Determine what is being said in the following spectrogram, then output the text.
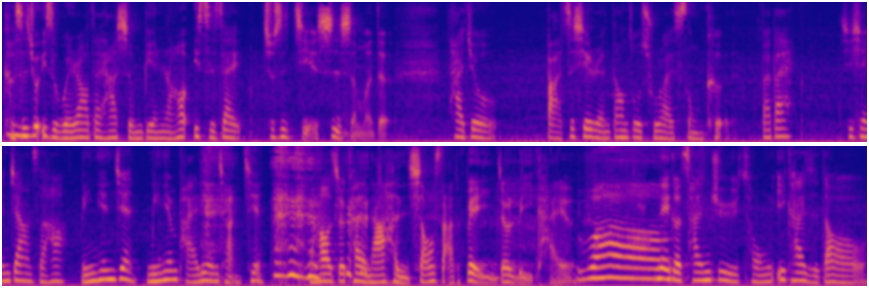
可是就一直围绕在他身边，然后一直在就是解释什么的，他就。把这些人当做出来送客的，拜拜，就先这样子哈，明天见，明天排练场见，然后就看着他很潇洒的背影就离开了。哇，那个餐具从一开始到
